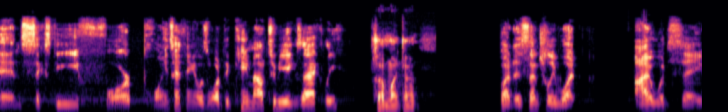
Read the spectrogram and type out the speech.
and 64 points, I think it was what it came out to be exactly. Something like that but essentially what I would say.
